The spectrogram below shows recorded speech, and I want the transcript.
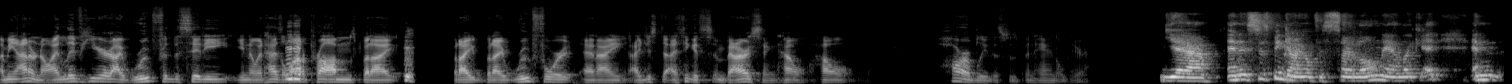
I mean, I don't know. I live here. I root for the city. You know, it has a lot of problems, but I, but I, but I root for it, and I, I just, I think it's embarrassing how how horribly this has been handled here. Yeah, and it's just been going on for so long now. Like, and, and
